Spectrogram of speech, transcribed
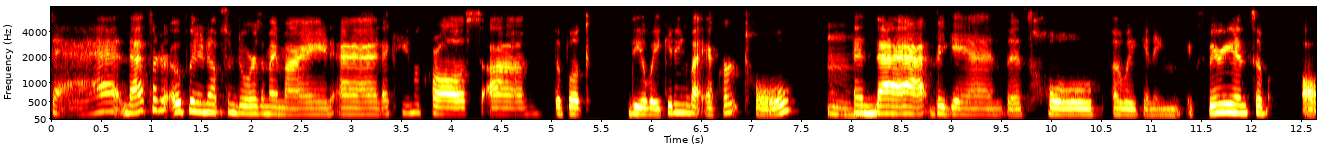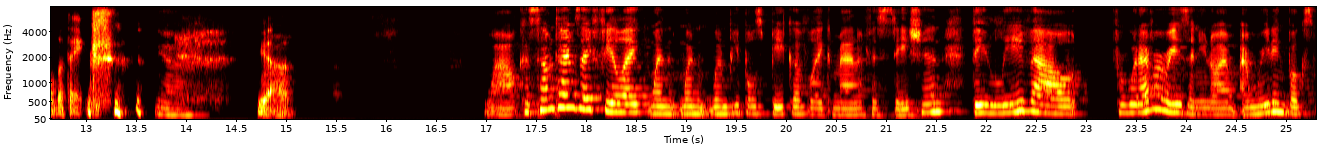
that. That started opening up some doors in my mind. And I came across um the book The Awakening by Eckhart Tolle. Mm. And that began this whole awakening experience of all the things. yeah. Yeah. Wow. Wow, because sometimes I feel like when when when people speak of like manifestation, they leave out for whatever reason, you know, I'm I'm reading books.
